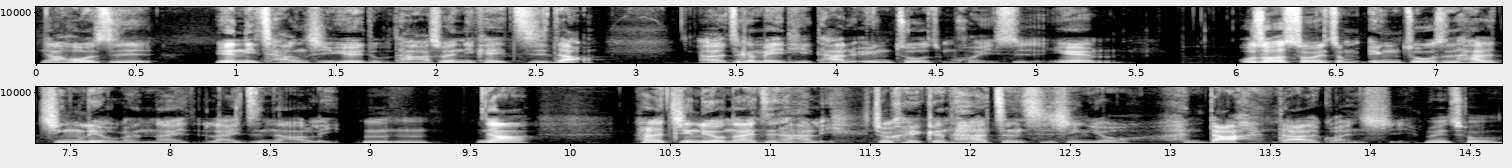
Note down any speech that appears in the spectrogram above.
然后是因为你长期阅读它，所以你可以知道，呃，这个媒体它的运作怎么回事。因为我说所谓怎么运作，是它的金流可能来来自哪里。嗯哼，那它的金流来自哪里，就可以跟它的真实性有很大很大的关系。没错，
